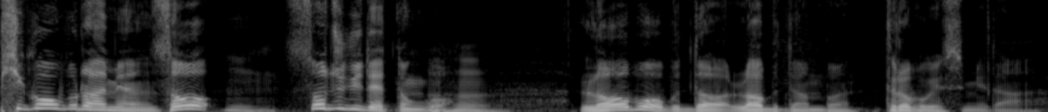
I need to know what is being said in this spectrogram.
픽업을 하면서 음. 써주기도 했던 곡 음흠. 러브 오브 더 러브드 한번 들어보겠습니다.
